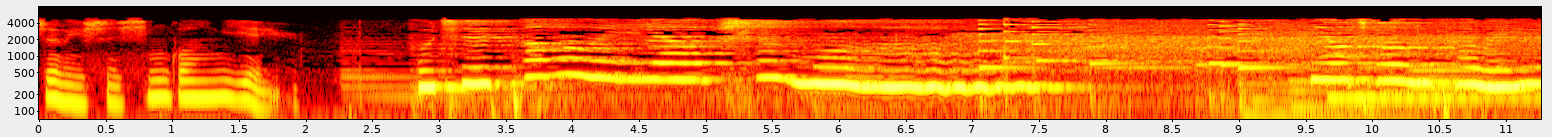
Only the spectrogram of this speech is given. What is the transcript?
这里是星光夜雨。不知道为了什么，忧愁它围绕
